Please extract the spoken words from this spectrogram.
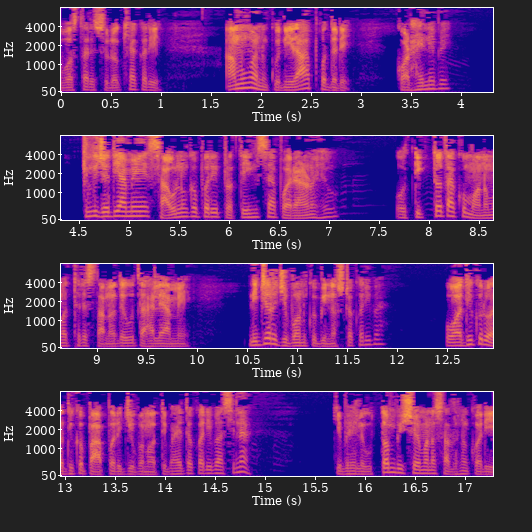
ଅବସ୍ଥାରେ ସୁରକ୍ଷା କରି ଆମମାନଙ୍କୁ ନିରାପଦରେ କଢ଼ାଇ ନେବେ। କିନ୍ତୁ ଯଦି ଆମେ ସାଉଲଙ୍କ ପରି ପ୍ରତିହିଂସା ପରାୟଣ ହେଉ ଓ ତିକ୍ତତାକୁ ମନ ମଧ୍ୟରେ ସ୍ଥାନ ଦେଉ ତାହେଲେ ଆମେ ନିଜର ଜୀବନକୁ ବିନଷ୍ଟ କରିବା ଓ ଅଧିକରୁ ଅଧିକ ପାପରେ ଜୀବନ ଅତିବାହିତ କରିବା ସିନା। କେବେ ହେଲେ ଉତ୍ତମ ବିଷୟମାନ ସାଧନ କରି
